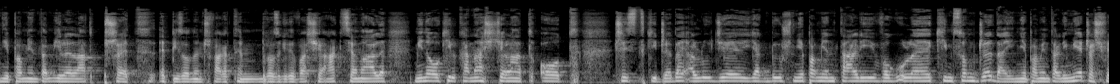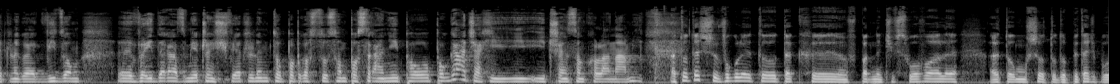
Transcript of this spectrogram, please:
nie pamiętam ile lat przed epizodem czwartym rozgrywa się akcja, no ale minęło kilkanaście lat od czystki Jedi, a ludzie jakby już nie pamiętali w ogóle kim są Jedi, nie pamiętali miecza świetlnego, jak widzą e, Vadera z mieczem świetlnym, to po prostu są posrani po, po gaciach i, i, i trzęsą kolanami. A to też w ogóle to tak e, wpadnę ci w słowo, ale, ale to muszę o to dopytać, bo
